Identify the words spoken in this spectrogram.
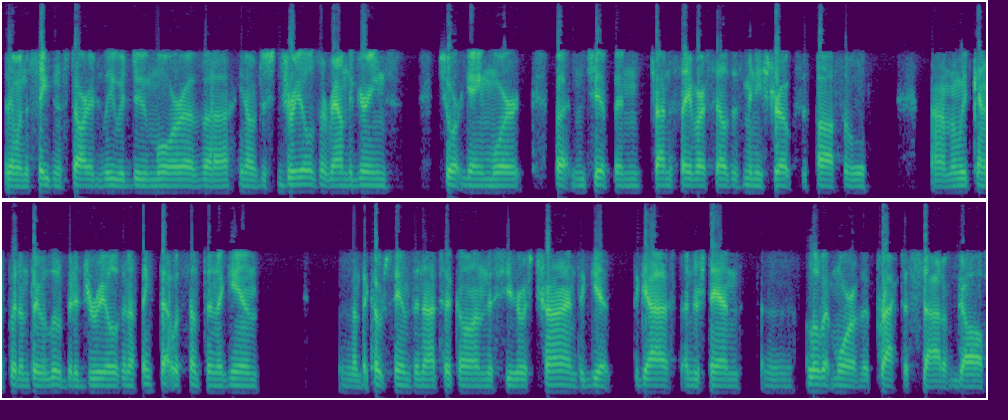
and then when the season started, we would do more of uh, you know just drills around the greens, short game work, putting, chipping, trying to save ourselves as many strokes as possible um, and we'd kind of put them through a little bit of drills. And I think that was something again uh, that Coach Sims and I took on this year was trying to get the guys to understand uh, a little bit more of the practice side of golf,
